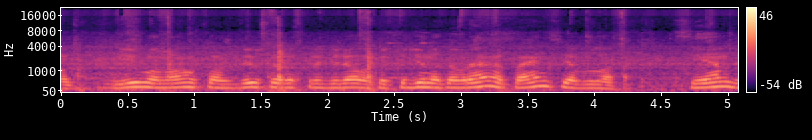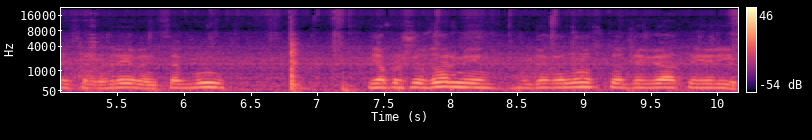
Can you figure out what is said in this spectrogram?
От. І вона завжди все розподіляла. Хоч тоді на те время пенсія була 70 гривень. Це був, я прийшов з армії у 99-й рік.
